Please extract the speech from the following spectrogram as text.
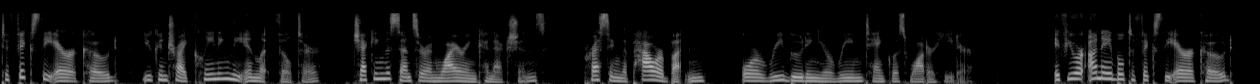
To fix the error code, you can try cleaning the inlet filter, checking the sensor and wiring connections, pressing the power button, or rebooting your Rheem tankless water heater. If you are unable to fix the error code,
